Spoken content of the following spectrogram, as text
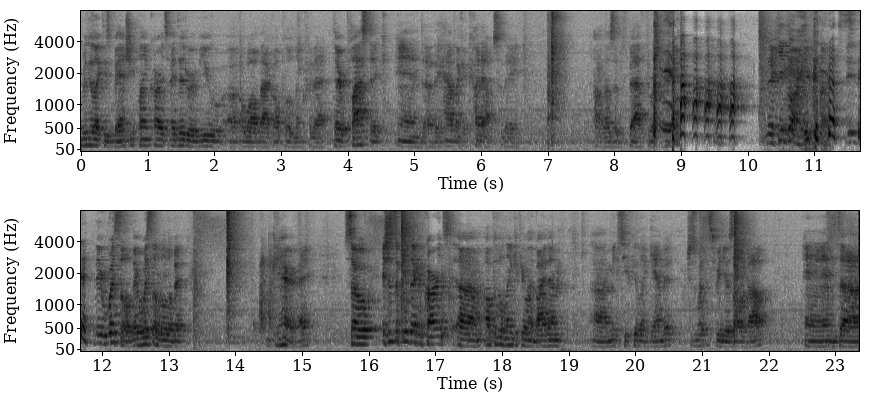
really like these Banshee playing cards. I did a review uh, a while back. I'll put a link for that. They're plastic and uh, they have like a cutout so they... Oh, that was a bad throw. they keep going, keep going. They, they whistle. They whistle a little bit. You can hear it, right? So it's just a cool deck of cards. Um, I'll put a link if you want to buy them. Uh, makes you feel like Gambit, which is what this video is all about. And uh,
